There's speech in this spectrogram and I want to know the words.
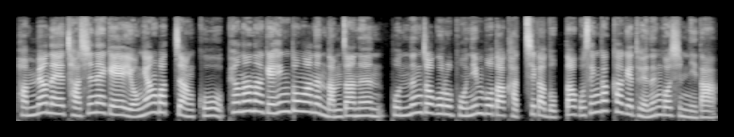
반면에 자신에게 영향받지 않고 편안하게 행동하는 남자는 본능적으로 본인보다 가치가 높다고 생각하게 되는 것입니다.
